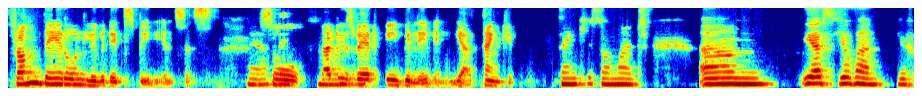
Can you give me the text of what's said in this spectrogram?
from their own lived experiences. Yeah, So that is where we believe in. Yeah, thank you. Thank you so much. Um, yes, Jovan, you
